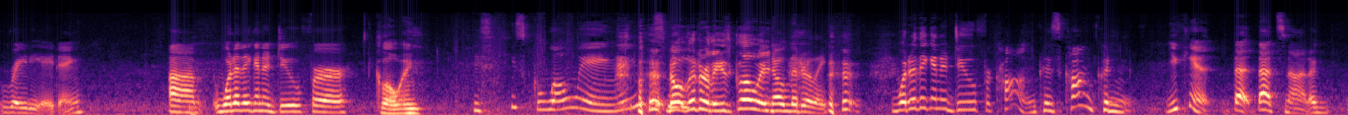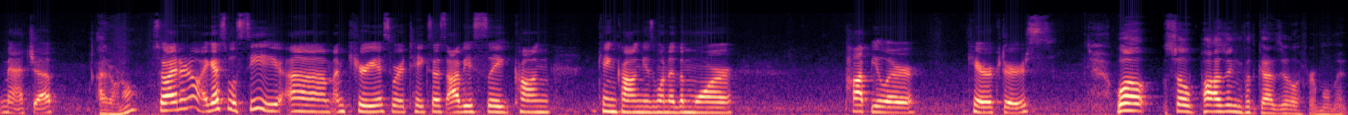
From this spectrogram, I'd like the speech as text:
radiating. Um, what are they gonna do for? Glowing. He's he's glowing. No, literally, he's glowing. no, literally. what are they gonna do for Kong? Because Kong couldn't. You can't. That that's not a matchup. I don't know. So I don't know. I guess we'll see. Um, I'm curious where it takes us. Obviously, Kong, King Kong is one of the more popular characters. Well, so pausing with Godzilla for a moment.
